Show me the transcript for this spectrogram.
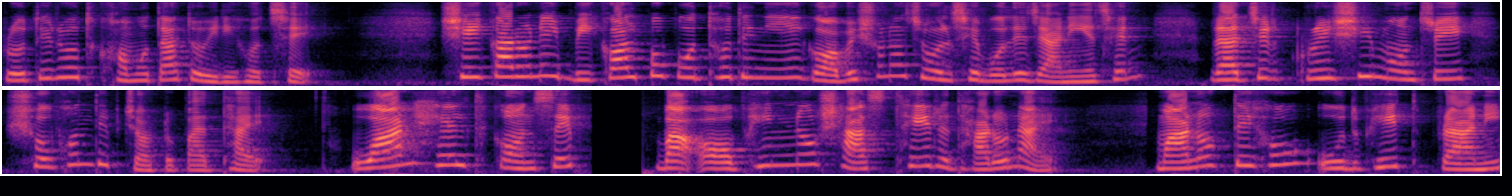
প্রতিরোধ ক্ষমতা তৈরি হচ্ছে। সেই কারণে বিকল্প পদ্ধতি নিয়ে গবেষণা চলছে বলে জানিয়েছেন রাজ্যের কৃষি মন্ত্রী চট্টোপাধ্যায়। ওয়ান হেলথ কনসেপ্ট বা অভিন্ন স্বাস্থ্যের ধারণায় মানবদেহ উদ্ভিদ, প্রাণী,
